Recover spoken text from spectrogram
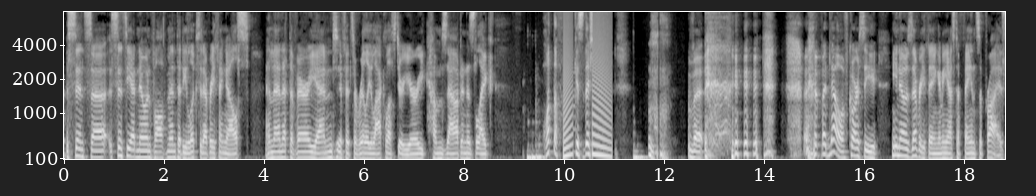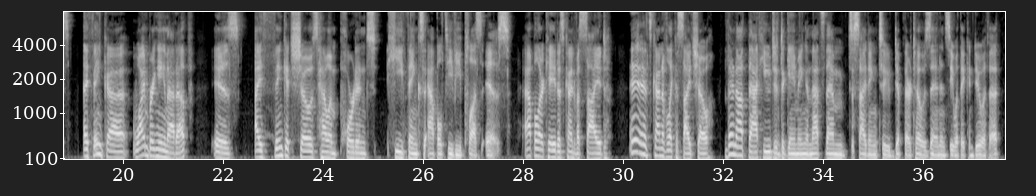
since uh, since he had no involvement, that he looks at everything else, and then at the very end, if it's a really lackluster year, he comes out and is like, "What the fuck is this?" but but no, of course he he knows everything and he has to feign surprise. I think uh, why I'm bringing that up is I think it shows how important he thinks Apple TV Plus is. Apple Arcade is kind of a side. Eh, it's kind of like a sideshow. They're not that huge into gaming, and that's them deciding to dip their toes in and see what they can do with it.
